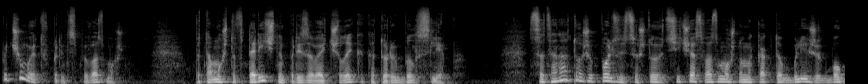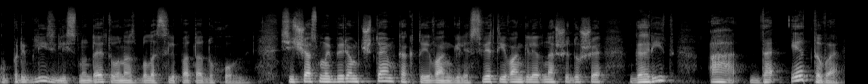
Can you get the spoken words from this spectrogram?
почему это в принципе возможно? Потому что вторично призывает человека, который был слеп. Сатана тоже пользуется, что сейчас, возможно, мы как-то ближе к Богу приблизились, но до этого у нас была слепота духовная. Сейчас мы берем, читаем как-то Евангелие, свет Евангелия в нашей душе горит, а до этого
